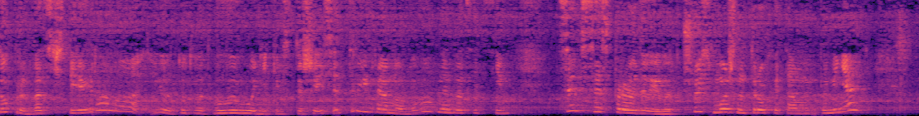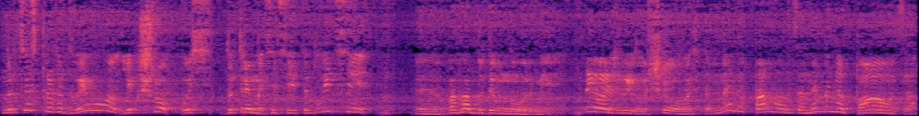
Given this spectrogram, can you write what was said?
цукру 24 грама, і отут от вуглеводиків 163 грама, білок на 27. Це все справедливо. Щось можна трохи там поміняти. Ну це справедливо, якщо ось дотриматися цієї таблиці, е, вага буде в нормі. Неважливо, що у вас там менопауза, не менопауза,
